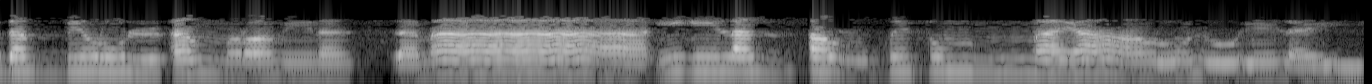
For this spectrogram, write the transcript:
يدبر الأمر من السماء إلى الأرض ثم يعرج إليه.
